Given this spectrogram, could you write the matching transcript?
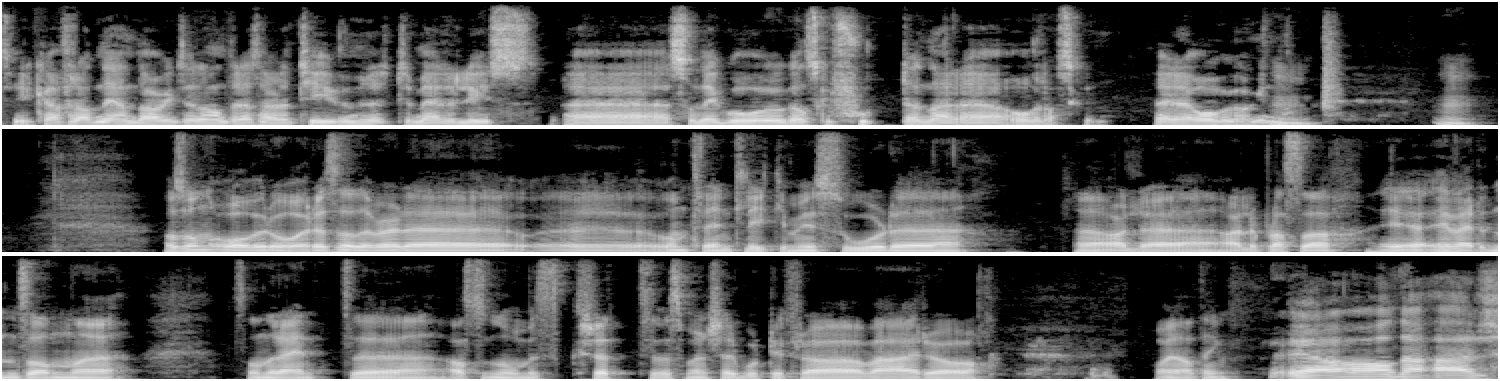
Cirka fra den ene dagen til den andre så er det 20 minutter mer lys. Eh, så det går ganske fort, den der overgangen. Mm. Mm. Og sånn over året så er det vel uh, omtrent like mye sol uh, alle, alle, plasser i, i verden, sånn, uh, sånn rent astronomisk sett, hvis man ser bort ifra vær og, og andre ting? Ja, det er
